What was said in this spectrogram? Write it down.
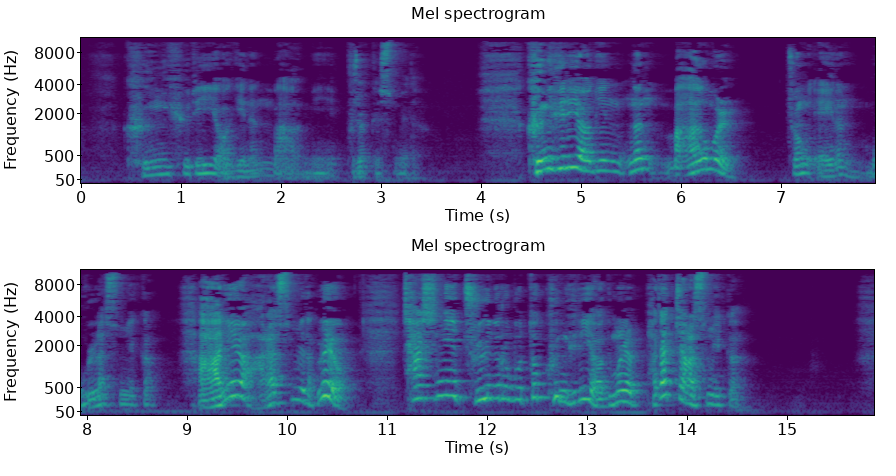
긍휼히 여기는 마음이 부족했습니다. 긍휼히 여기는 마음을 종 A는 몰랐습니까? 아니에요, 알았습니다. 왜요? 자신이 주인으로부터 긍휼히 여김을 받았지 않았습니까?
